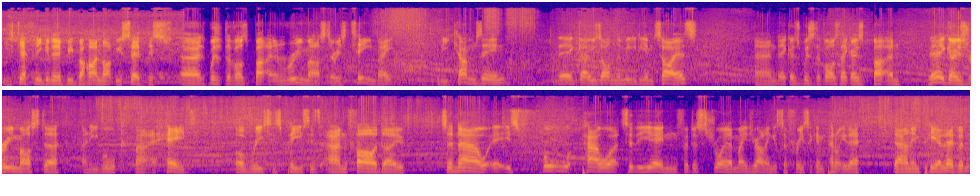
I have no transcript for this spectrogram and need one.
He's definitely going to be behind, like we said, this uh, Wizard of Oz Button and Roomaster, his teammate. But he comes in. There goes on the medium tyres. And there goes Wizard of Oz. There goes Button. There goes Brewmaster. And he will come out ahead of Reese's Pieces and Fardo. So now it is full power to the end for Destroyer. Major Allen gets a three second penalty there down in P11.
